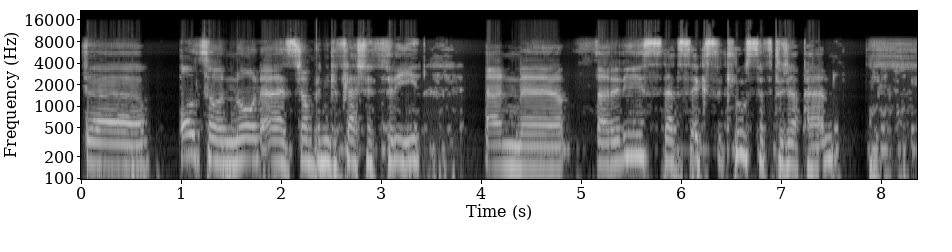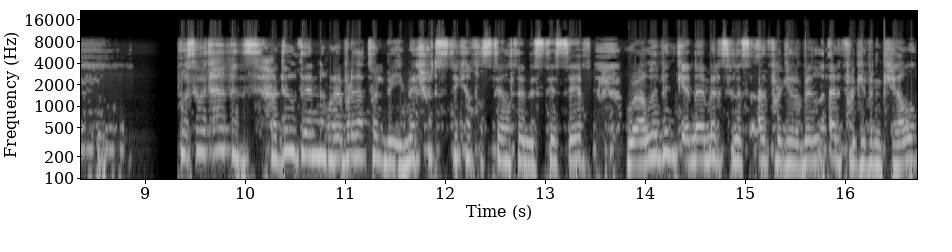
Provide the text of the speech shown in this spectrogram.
the also known as Jumping Flash 3, and uh, a release that's exclusive to Japan. We'll see what happens. Until then, whenever that will be, make sure to stay careful, stay healthy, and stay safe. We are living in a merciless, unforgivable, unforgiving kill.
